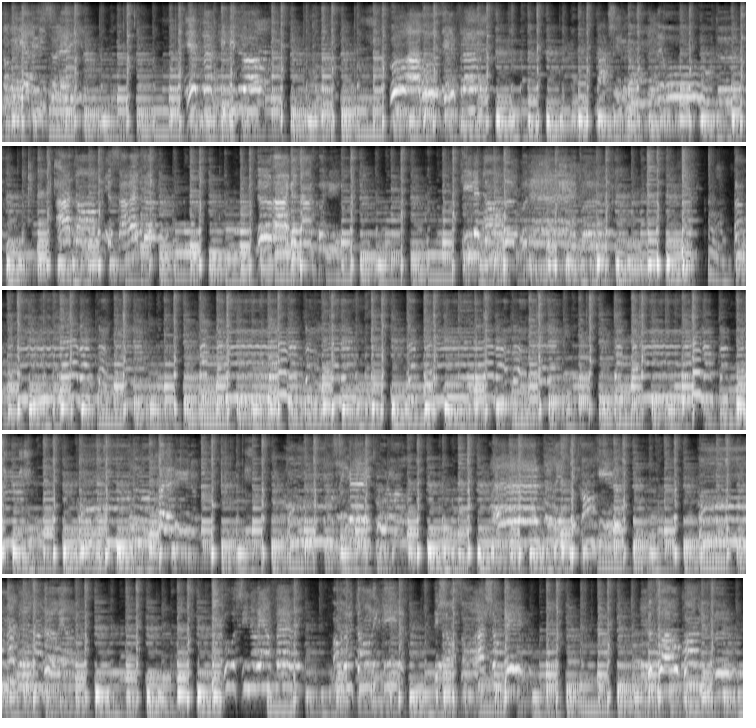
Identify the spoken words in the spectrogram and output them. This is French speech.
Quand il y a du soleil et faire pipi dehors pour arroser les fleurs. Marcher le long des routes, attendre que s'arrête de vagues inconnues qu'il est temps de connaître. si ne rien faire prendre le temps d'écrire des chansons à chanter. Le soir au coin du feu.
